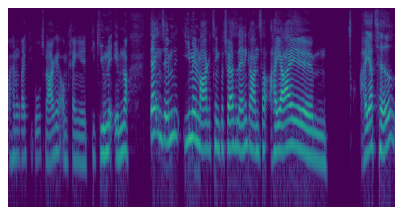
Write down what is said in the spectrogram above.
at have nogle rigtig gode snakke omkring øh, de givende emner. Dagens emne, e-mail marketing på tværs af landegrænser, har jeg, øh, har jeg taget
